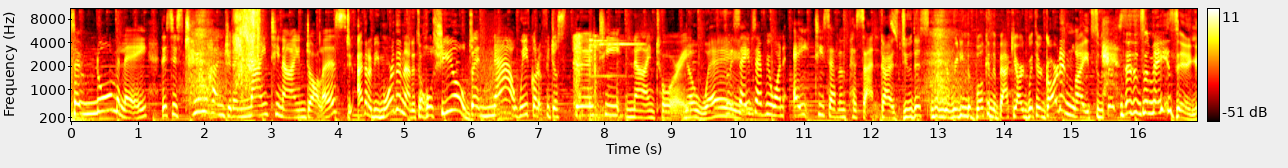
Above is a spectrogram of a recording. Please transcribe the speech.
So normally this is $299. I thought it'd be more than that. It's a whole shield. But now we've got it for just 39 Tori. No way. So it saves everyone 87%. Guys, do this when you're reading the book in the backyard with your garden lights. Yes. This is amazing.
